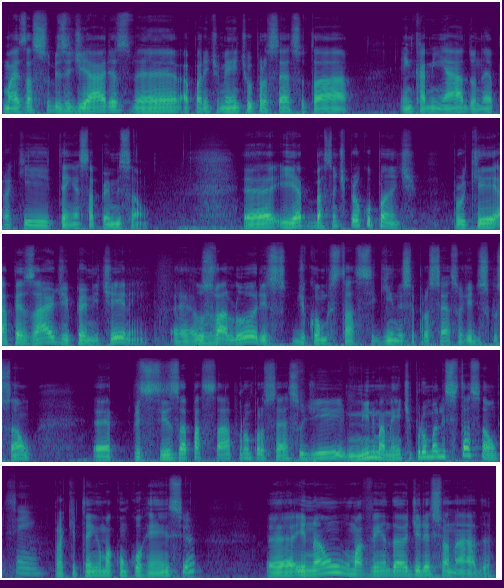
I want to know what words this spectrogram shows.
mas as subsidiárias, é, aparentemente o processo está encaminhado né, para que tenha essa permissão. É, e é bastante preocupante, porque apesar de permitirem, é, os valores de como está seguindo esse processo de discussão é, precisa passar por um processo de, minimamente, por uma licitação, para que tenha uma concorrência é, e não uma venda direcionada.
